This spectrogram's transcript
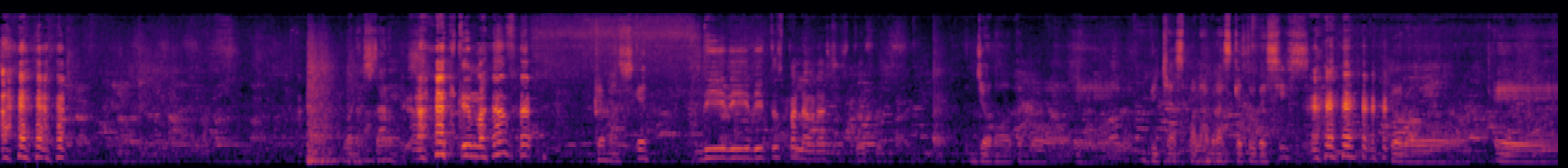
buenas tardes. ¿Qué más? ¿Qué más que? Di, di, di tus palabras chistosas. Yo no tengo eh, dichas palabras que tú decís, pero eh,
